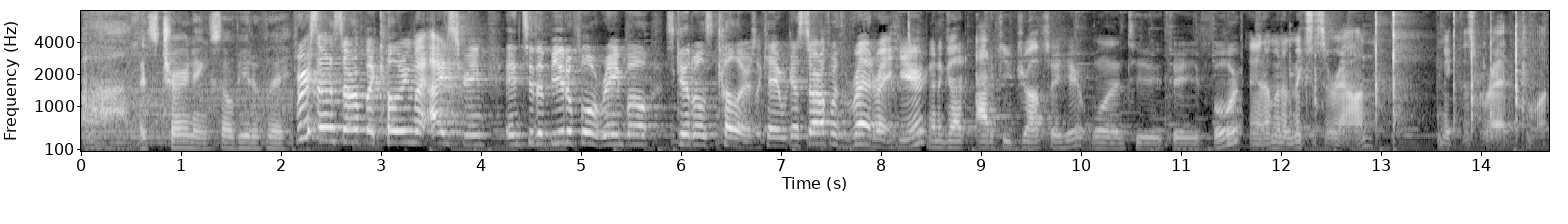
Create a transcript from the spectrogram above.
Ah, it's churning so beautifully. First, I'm gonna start off by coloring my ice cream into the beautiful rainbow Skittles colors. Okay, we're gonna start off with red right here. I'm gonna go add a few drops right here. One, two, three, four. And I'm gonna mix this around. Make this red, come on.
